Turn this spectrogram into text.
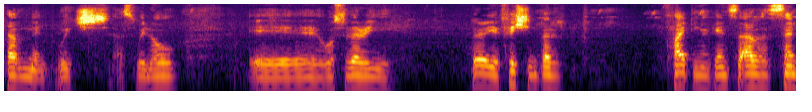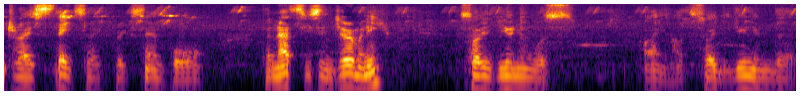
government, which, as we know, uh, was very, very efficient at fighting against other centralized states, like, for example, the Nazis in Germany. Soviet Union was why not? the Soviet Union, the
